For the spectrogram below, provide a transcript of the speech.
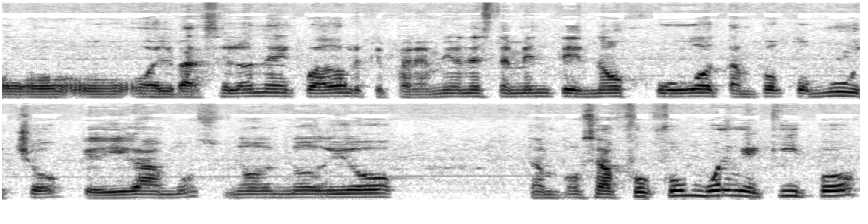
o, el Barcelona de Ecuador, que para mí honestamente no jugó tampoco mucho, que digamos, no, no dio, tampoco, o sea, fue, fue un buen equipo,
